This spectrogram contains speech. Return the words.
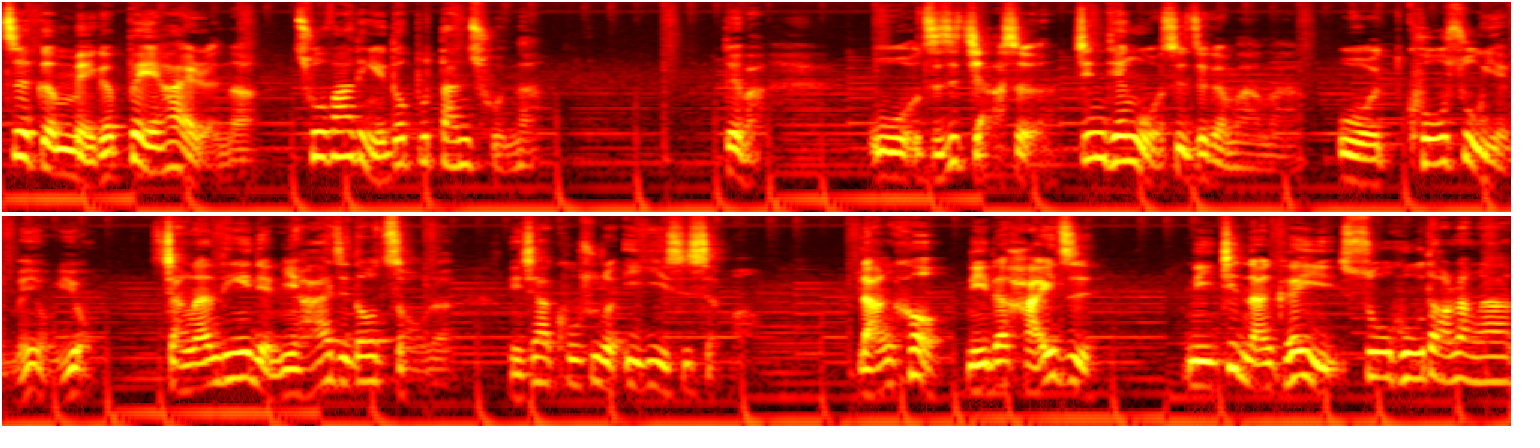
这个每个被害人呢，出发点也都不单纯呐，对吧？我只是假设，今天我是这个妈妈，我哭诉也没有用。讲难听一点，你孩子都走了，你现在哭诉的意义是什么？然后你的孩子，你竟然可以疏忽到让他，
